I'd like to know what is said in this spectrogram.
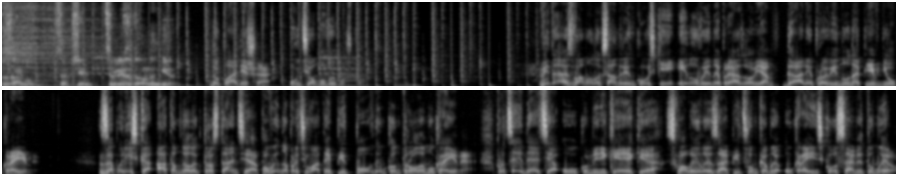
за со всем цивилизованным. Докладніше у цьому випуску. Вітаю з вами Олександр Янковський і новини при Азов'я. Далі про війну на півдні України. Запорізька атомна електростанція повинна працювати під повним контролем України. Про це йдеться у комюніке, яке схвалили за підсумками українського саміту миру.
